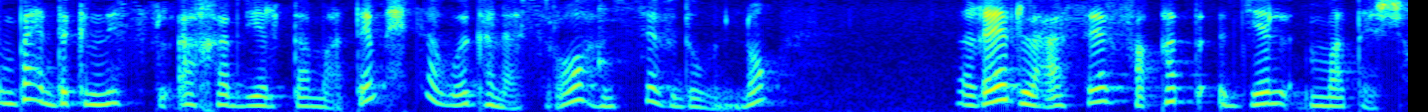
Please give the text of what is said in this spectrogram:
ومن بعد داك النصف الآخر ديال الطماطم حتى هو كنعصروه نستافدوا منه غير العصير فقط ديال مطيشه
